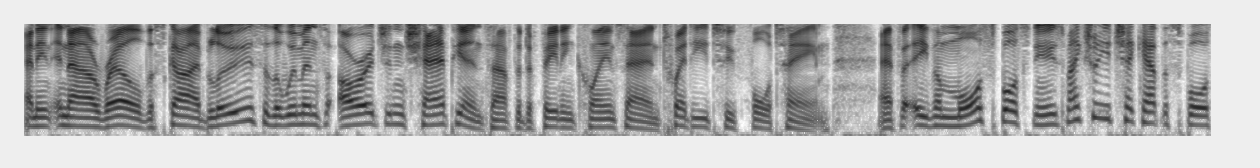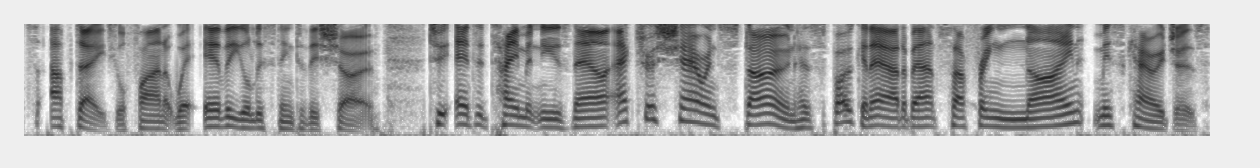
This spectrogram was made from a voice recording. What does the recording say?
And in NRL, the Sky Blues are the women's Origin champions after defeating Queensland 20 to 14. And for even more sports news, make sure you check out the Sports Update. You'll find it wherever you're listening to this show. To entertainment news now, actress Sharon Stone has spoken out about suffering nine miscarriages.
